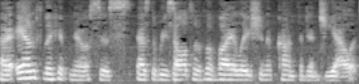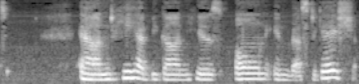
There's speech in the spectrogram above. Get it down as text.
uh, and the hypnosis as the result of a violation of confidentiality. And he had begun his own investigation.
